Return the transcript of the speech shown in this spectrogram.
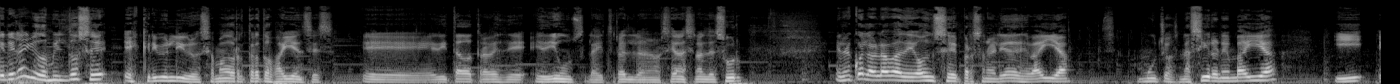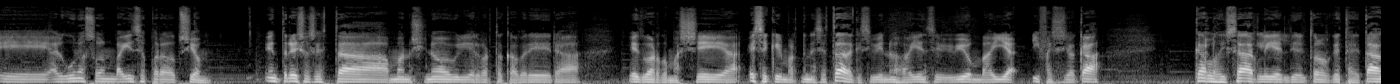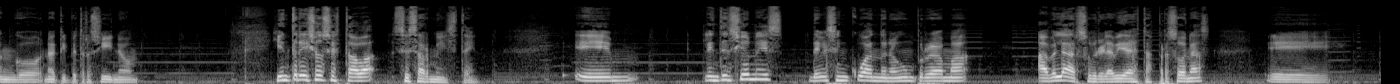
En el año 2012 escribió un libro llamado Retratos Bahienses, eh, editado a través de Ediuns, la editorial de la Universidad Nacional del Sur, en el cual hablaba de 11 personalidades de Bahía. Muchos nacieron en Bahía y eh, algunos son bahienses por adopción. Entre ellos está Manu Ginóbili, Alberto Cabrera, Eduardo Mallea, Ezequiel Martínez Estrada, que si bien no es bahiense, vivió en Bahía y falleció acá. Carlos Di Sarli, el director de orquesta de tango, Nati Petrosino, y entre ellos estaba César Milstein. Em, la intención es, de vez en cuando, en algún programa, hablar sobre la vida de estas personas eh,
